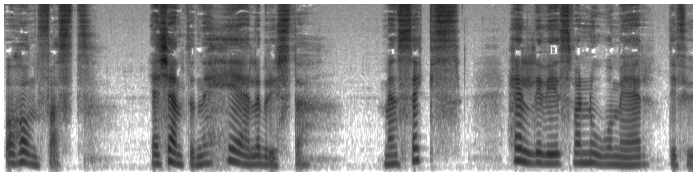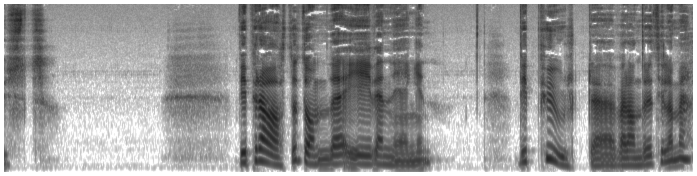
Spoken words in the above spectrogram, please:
og håndfast, jeg kjente den i hele brystet, men sex heldigvis var noe mer diffust. Vi pratet om det i vennegjengen. Vi pulte hverandre til og med.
